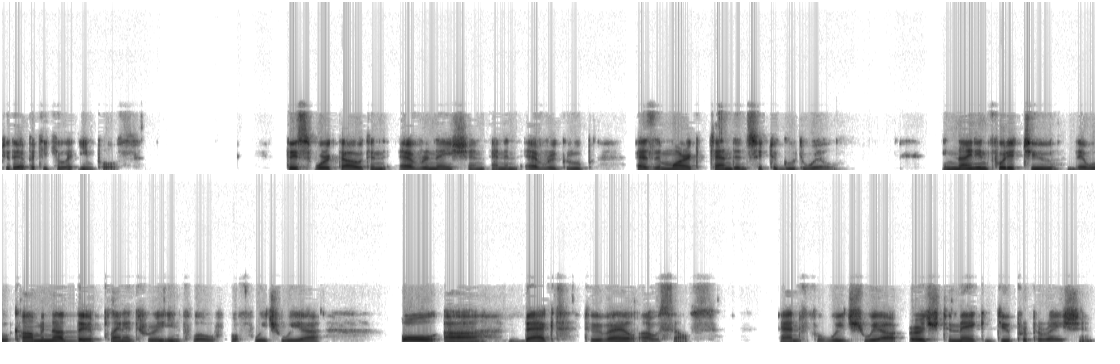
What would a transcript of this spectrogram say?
to their particular impulse. This worked out in every nation and in every group as a marked tendency to goodwill. In 1942, there will come another planetary inflow of which we are all uh, begged to avail ourselves, and for which we are urged to make due preparation.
